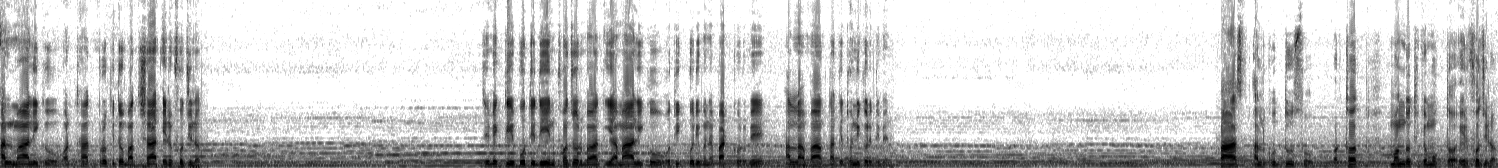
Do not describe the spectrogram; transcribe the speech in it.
আল মালিক অর্থাৎ প্রকৃত বাদশাহ এর ফজিলত। যে ব্যক্তি প্রতিদিন ফজরবাদ ইয়া মালিক অধিক পরিমাণে পাঠ করবে, আল্লাহ পাক তাকে ধনী করে দিবেন। পাঁচ আল কুদ্দুস অর্থাৎ মন্দ থেকে মুক্ত, এর ফজিলত।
